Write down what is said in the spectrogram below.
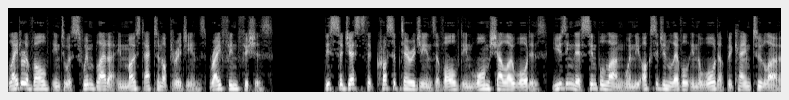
Later evolved into a swim bladder in most actinopterygians ray-finned fishes. This suggests that crossopterygians evolved in warm shallow waters, using their simple lung when the oxygen level in the water became too low.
